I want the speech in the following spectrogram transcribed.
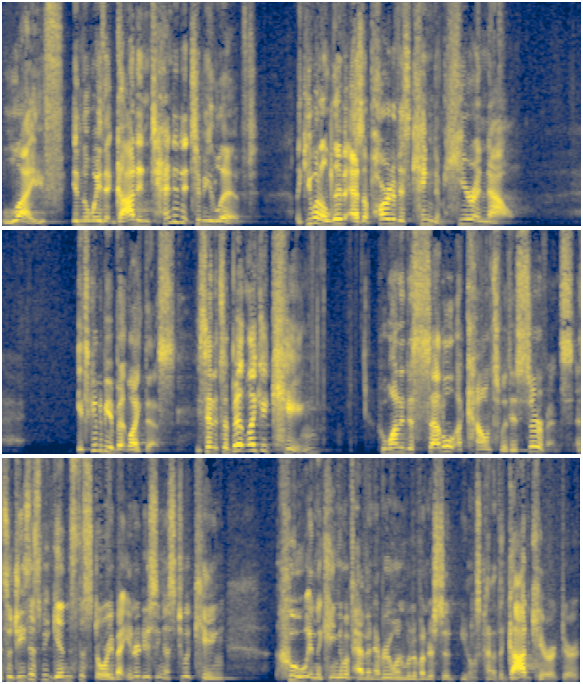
life in the way that God intended it to be lived, like you want to live as a part of his kingdom here and now, it's going to be a bit like this. He said, It's a bit like a king who wanted to settle accounts with his servants. And so Jesus begins the story by introducing us to a king who in the kingdom of heaven everyone would have understood, you know, was kind of the God character,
